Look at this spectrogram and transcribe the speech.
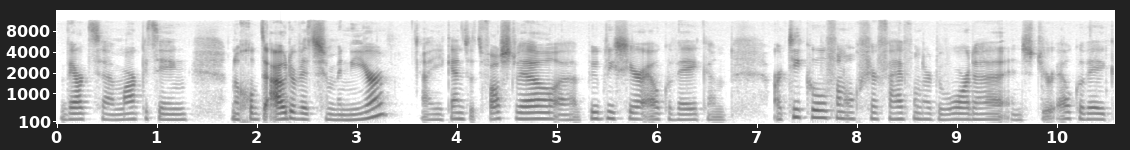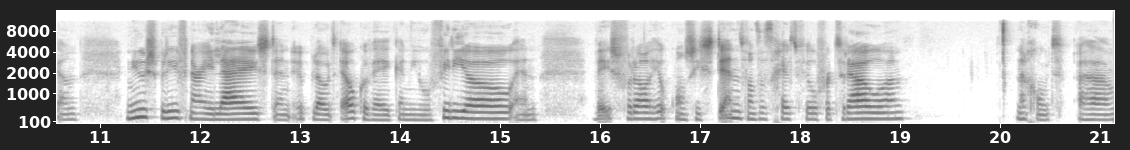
werkte marketing nog op de ouderwetse manier. je kent het vast wel. publiceer elke week een artikel van ongeveer 500 woorden en stuur elke week een nieuwsbrief naar je lijst en upload elke week een nieuwe video en Wees vooral heel consistent, want het geeft veel vertrouwen. Nou goed, um,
